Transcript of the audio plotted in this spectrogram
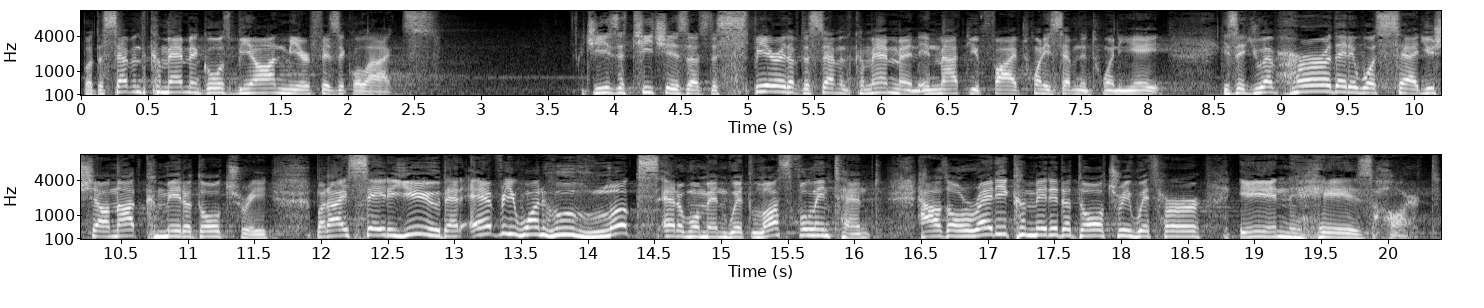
But the seventh commandment goes beyond mere physical acts. Jesus teaches us the spirit of the seventh commandment in Matthew 5, 27 and 28. He said, You have heard that it was said, You shall not commit adultery. But I say to you that everyone who looks at a woman with lustful intent has already committed adultery with her in his heart.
